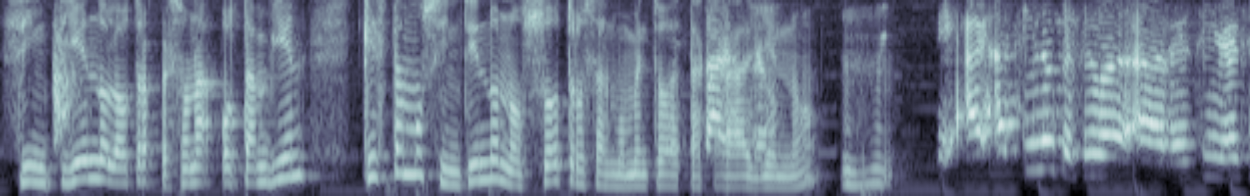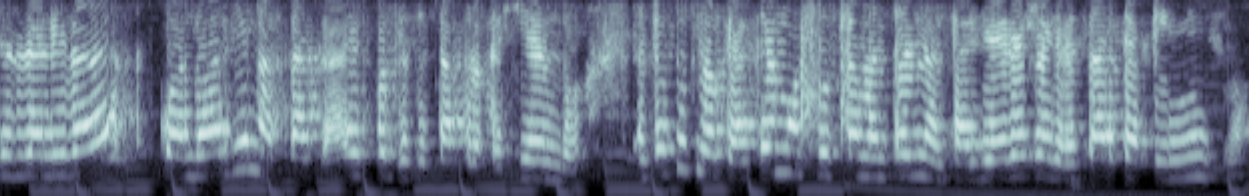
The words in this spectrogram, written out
sintiendo la otra persona o también qué estamos sintiendo nosotros al momento de atacar a alguien, ¿no? aquí lo que te iba a decir es en realidad cuando alguien ataca es porque se está protegiendo. Entonces lo que hacemos justamente en el taller es regresarte a ti mismo.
